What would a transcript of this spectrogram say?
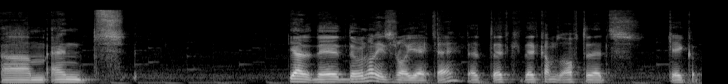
um, and yeah, they they were not Israel yet, eh? That that that comes after that's Jacob.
